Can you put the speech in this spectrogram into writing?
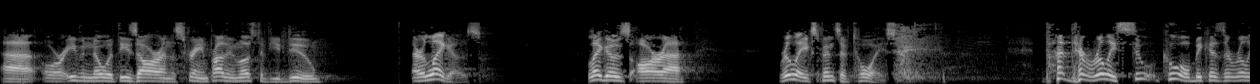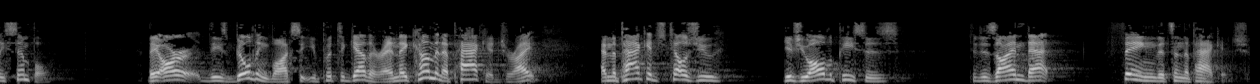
uh, or even know what these are on the screen. Probably most of you do. They're Legos. Legos are uh, really expensive toys, but they're really so- cool because they're really simple. They are these building blocks that you put together, and they come in a package, right? And the package tells you, gives you all the pieces to design that thing that's in the package.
